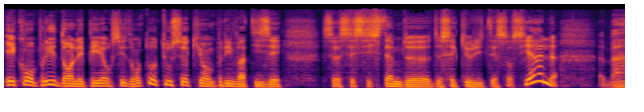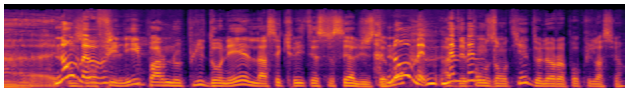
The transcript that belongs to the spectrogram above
y compris dans les pays occidentaux, tous ceux qui ont privatisé ce, ces systèmes de, de, sécurité sociale, ben, non, ils ont fini par ne plus donner la sécurité sociale, justement, non, mais, à même, des ponts entiers de leur population.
